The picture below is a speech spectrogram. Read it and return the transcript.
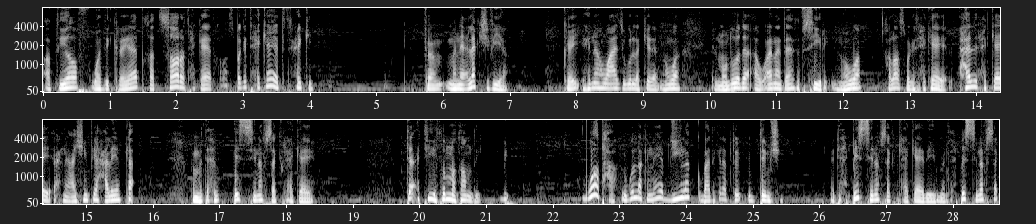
أطياف وذكريات قد صارت حكايات خلاص بقت حكاية تتحكي. فما نعلكش فيها. أوكي؟ هنا هو عايز يقول لك كده إن هو الموضوع ده أو أنا ده تفسيري إن هو خلاص بقت حكاية. هل الحكاية إحنا عايشين فيها حاليا؟ لا. فما تحبس نفسك في الحكاية. تأتي ثم تمضي. واضحة. يقول لك إن هي بتجيلك وبعد كده بت... بتمشي. ما تحبس نفسك في الحكاية دي ما تحبس نفسك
